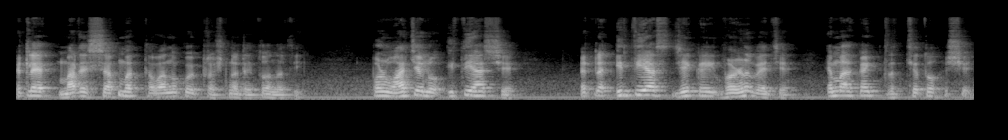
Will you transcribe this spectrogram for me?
એટલે મારે સહમત થવાનો કોઈ પ્રશ્ન રહેતો નથી. પણ વાંચેલો ઇતિહાસ છે. એટલે ઇતિહાસ જે કંઈ વર્ણવે છે, એમાં કંઈક તથ્ય તો હશે જ.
